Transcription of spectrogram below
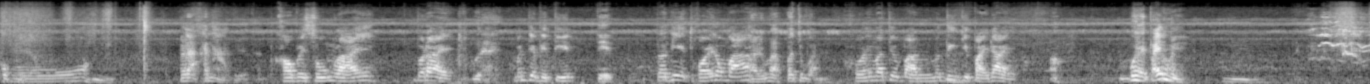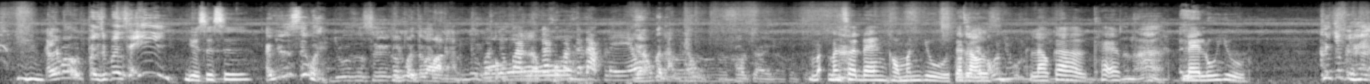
พบโอ้นี่เวลาขนาดเดียวกันเข้าไปสูงหลายบ่ได้ บ่ได้มันจะไปติดติดตอนนี้ถอยลงมาอะไรมาปัจจุบันถอยปัจจุบันมันถึงจะไปได้บ่ให้ไปไหม ไอ้ว่าไปสิไปสิอยู่ซื่ออายุซื้อไหมอยู่ซื่อๆก็ปัจจุบันอยู่ปัจจุบันมันก็มันก็ดับแล้ว แล้วก็ดับแล้ว เข้าใจแล้วเข้าใจ ๆมมันแสดงของมันอยู่แต่เราแสดงของมันอยู่ เราก็แค่นั่นนะแลรู้อยู่ คือจะไปหา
